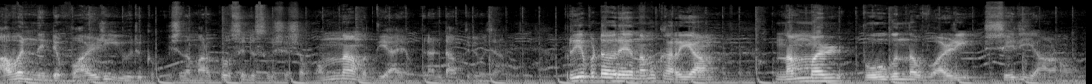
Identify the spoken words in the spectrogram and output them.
അവൻ നിന്റെ വഴിയൊരുക്കും. വിശുദ്ധ മർക്കോസിന്റെ സുവിശേഷം ഒന്നാം അധ്യായം രണ്ടാം തിരുവചനം. പ്രിയപ്പെട്ടവരെ നമുക്കറിയാം നമ്മൾ പോകുന്ന വഴി ശരിയാണോ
